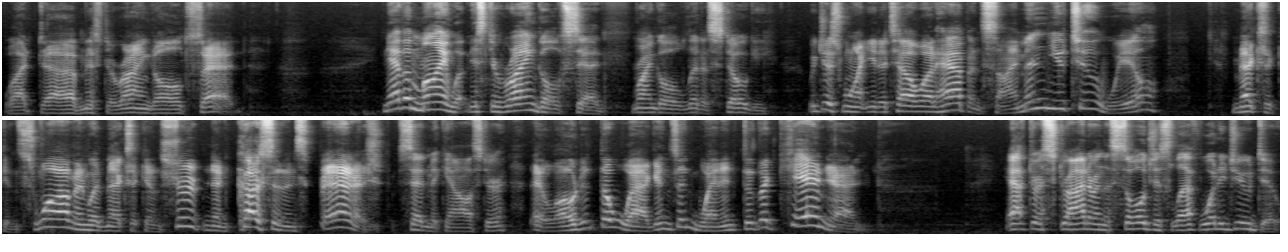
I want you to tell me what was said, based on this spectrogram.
What uh, Mr. Rheingold said. Never mind what Mr. Rheingold said. Rheingold lit a stogie. We just want you to tell what happened, Simon. You too, Wheel. Mexicans swarming with Mexicans, shooting and cussing in Spanish, said McAllister. They loaded the wagons and went into the canyon. After Estrada and the soldiers left, what did you do?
